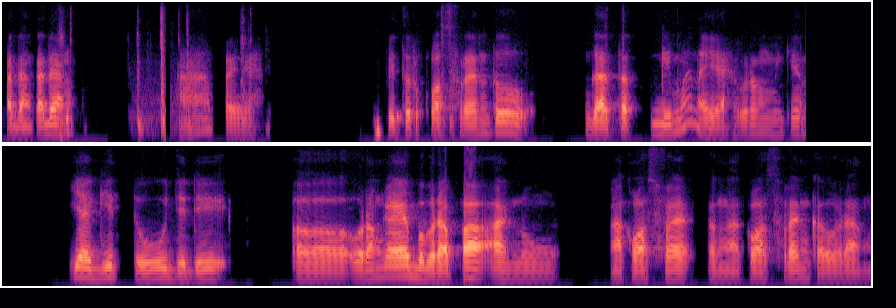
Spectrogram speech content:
kadang-kadang apa ya fitur close friend tuh nggak ter- gimana ya orang mikir? Ya gitu jadi eh, orang kayak beberapa anu nggak close friend nggak close friend ke orang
